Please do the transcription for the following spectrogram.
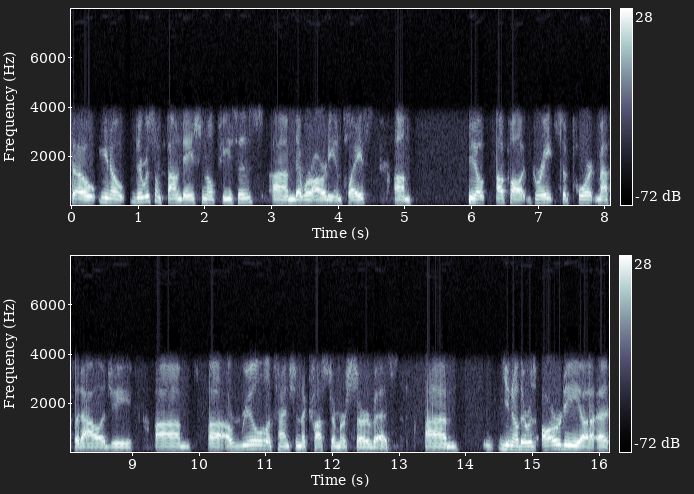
So you know there were some foundational pieces um, that were already in place. Um, you know I'll call it great support methodology, um, uh, a real attention to customer service. Um, you know, there was already uh,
